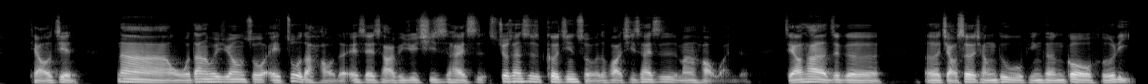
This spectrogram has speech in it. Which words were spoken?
条件。那我当然会希望说，哎，做得好的 SSRPG 其实还是就算是氪金手游的话，其实还是蛮好玩的。只要它的这个呃角色强度平衡够合理，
